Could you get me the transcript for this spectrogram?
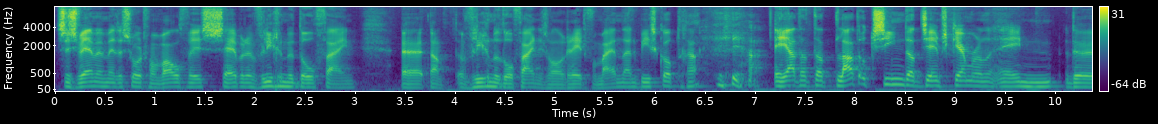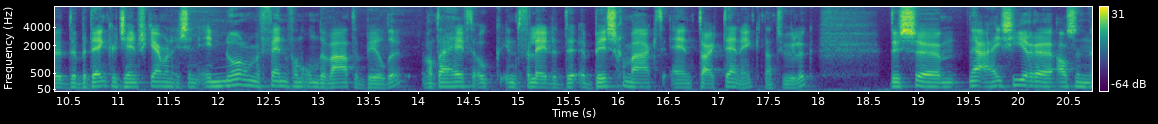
Ze zwemmen met een soort van walvis. Ze hebben een vliegende dolfijn. Eh, nou, een vliegende dolfijn is al een reden voor mij om naar de bioscoop te gaan. ja. En ja, dat, dat laat ook zien dat James Cameron, een, de, de bedenker James Cameron, is een enorme fan van onderwaterbeelden. Want hij heeft ook in het verleden The Abyss gemaakt en Titanic natuurlijk. Dus ehm, ja, hij is hier eh, als een,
